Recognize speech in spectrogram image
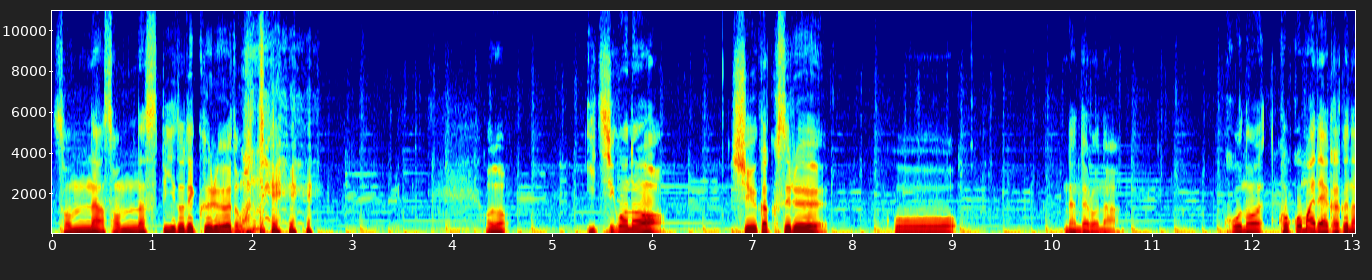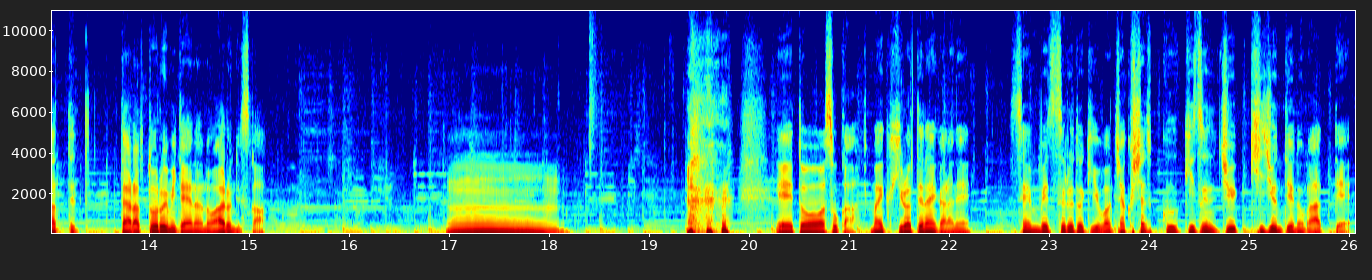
そんなそんなスピードで来る？と思って。このいちごの収穫するこうなんだろうな。このここまで赤くなってたら取るみたいなのはあるんですか？うーん。えっとそうか。マイク拾ってないからね。選別するときは着色基準基準っていうのがあって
